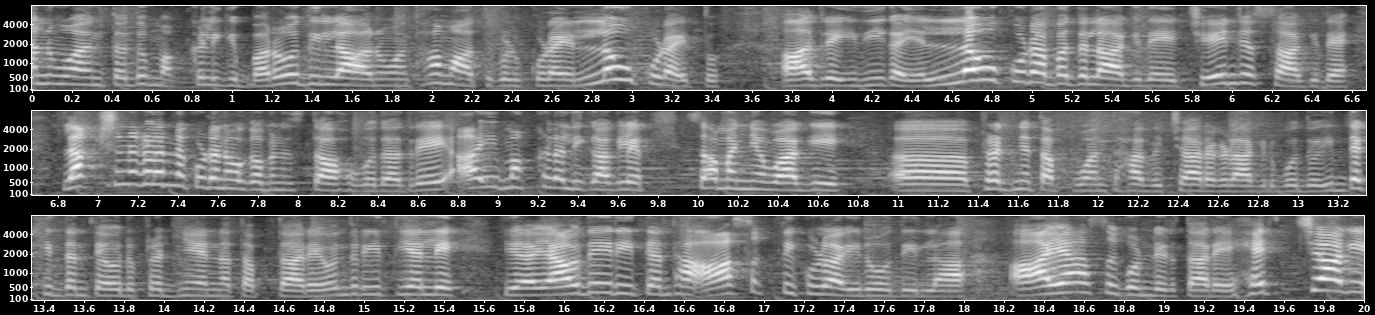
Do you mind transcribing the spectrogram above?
ಅನ್ನುವಂಥದ್ದು ಮಕ್ಕಳಿಗೆ ಬರೋದಿಲ್ಲ ಅನ್ನುವಂತಹ ಮಾತುಗಳು ಕೂಡ ಎಲ್ಲವೂ ಕೂಡ ಇತ್ತು. ಆದರೆ ಇದೀಗ ಎಲ್ಲವೂ ಕೂಡ ಬದಲಾಗಿದೆ ಚೇಂಜಸ್ ಆಗಿದೆ. ಲಕ್ಷಣಗಳನ್ನು ಕೂಡ ನಾವು ಗಮನಿಸ್ತಾ ಹೋಗೋದಾದರೆ, ಆ ಈ ಮಕ್ಕಳಲ್ಲಿ ಈಗಾಗಲೇ ಸಾಮಾನ್ಯವಾಗಿ ಪ್ರಜ್ಞೆ ತಪ್ಪುವಂತಹ ವಿಚಾರಗಳಾಗಿರ್ಬೋದು, ಇದ್ದಕ್ಕಿದ್ದಂತೆ ಅವರು ಪ್ರಜ್ಞೆಯನ್ನು ತಪ್ತಾರೆ. ಒಂದು ರೀತಿಯಲ್ಲಿ ಯಾವುದೇ ರೀತಿಯಂತಹ ಆಸಕ್ತಿ ಕೂಡ ಇರೋದಿಲ್ಲ. ಆಯಾಸಗೊಂಡಿರ್ತಾರೆ. ಹೆಚ್ಚಾಗಿ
